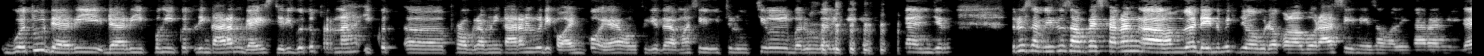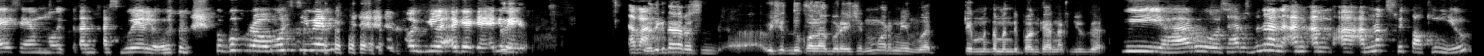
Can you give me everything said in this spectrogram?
gue tuh dari dari pengikut lingkaran guys. Jadi gue tuh pernah ikut uh, program lingkaran lu di Koenko ya waktu kita masih ucil-ucil baru balik anjir. Terus habis itu sampai sekarang alhamdulillah Dynamic juga udah kolaborasi nih sama lingkaran nih. Guys yang mau ikutan kelas gue kok gue promosi men. Oh gila. Oke okay, oke. Okay. anyway apa? Jadi kita harus uh, we should do collaboration more nih buat teman-teman di Pontianak juga. Wih harus harus beneran. I'm I'm uh, I'm not sweet talking you,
